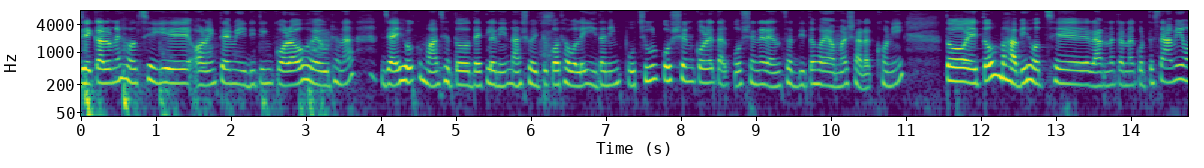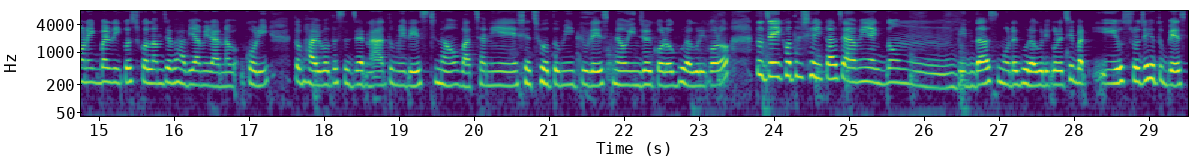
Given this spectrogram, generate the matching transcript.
যে কারণে হচ্ছে গিয়ে অনেক টাইম এডিটিং করাও হয়ে ওঠে না। যাই হোক, মাঝে তো দেখলেনি নাশো একটু কথা বলে, ইদানিং প্রচুর কোশ্চেন করে, তার কোশ্চেনের অ্যান্সার দিতে হয় আমার সারাক্ষণই। তো এই তো, ভাবি হচ্ছে রান্না টান্না করতেছে। আমি অনেকবার রিকোয়েস্ট করলাম যে, ভাবি, আমি রান্না করি। তো ভাবি বলতেছে যে, না, তুমি রেস্ট নাও, বাচ্চা নিয়ে এসেছ, তুমি একটু রেস্ট নাও এনজয় করো, ঘোরাঘুরি করো। তো যেই কথা সেই কাজ আমি একদম বিন্দাস মোডে ঘোরাঘুরি করেছি বাট ইউস্রো যেহেতু বেস্ট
